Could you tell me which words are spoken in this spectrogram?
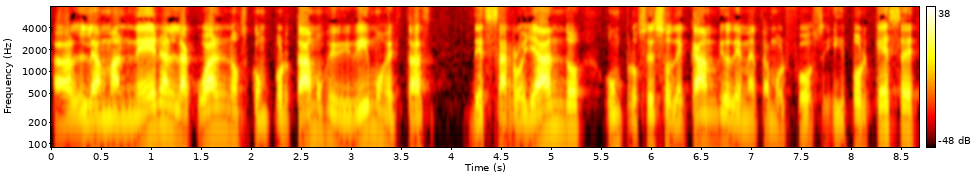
ah, la manera en la cual nos comportamos y vivimos está desarrollando un proceso de cambio, de metamorfosis. ¿Y por qué se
